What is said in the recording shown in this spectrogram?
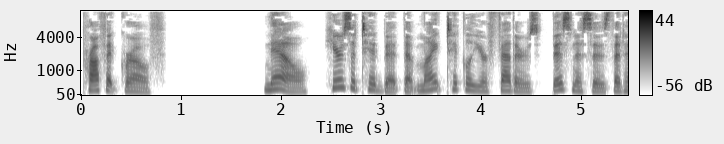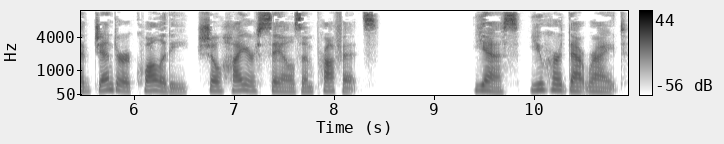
Profit growth. Now, here's a tidbit that might tickle your feathers businesses that have gender equality show higher sales and profits. Yes, you heard that right.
